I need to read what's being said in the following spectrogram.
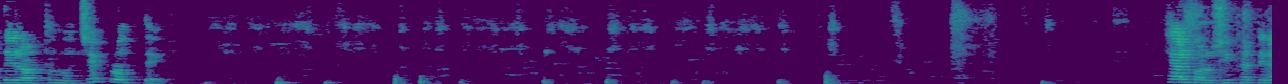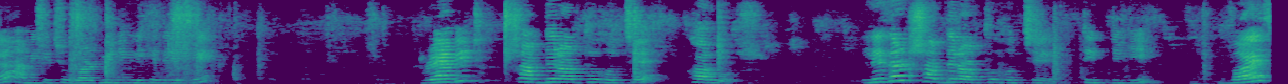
শব্দের অর্থ হচ্ছে প্রত্যেক। খেয়াল করো শিক্ষার্থীরা, আমি কিছু ওয়ার্ড মিনিং লিখে দিয়েছি। র্যাবিট শব্দের অর্থ হচ্ছে খরগোশ। লেজার্ড শব্দের অর্থ হচ্ছে টিকটিকি ভয়েস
